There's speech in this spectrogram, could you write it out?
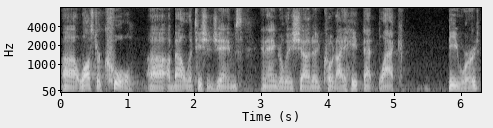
uh, lost her cool uh, about Letitia James and angrily shouted, "quote I hate that black B word."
